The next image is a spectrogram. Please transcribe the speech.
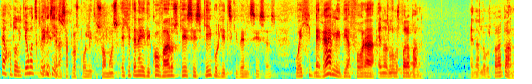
έχω το δικαίωμα της κριτικής. Δεν είστε ένας απλός πολίτης όμως. Έχετε ένα ειδικό βάρος και εσείς και οι υπουργοί της κυβέρνησής σας που έχει μεγάλη διαφορά. Ένας λόγος παραπάνω. Ένας λόγος παραπάνω.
